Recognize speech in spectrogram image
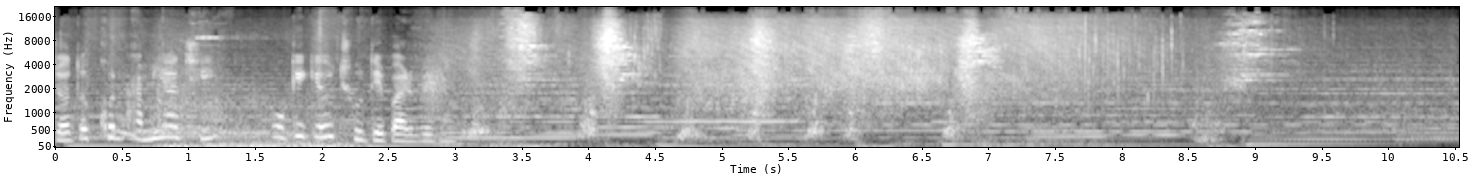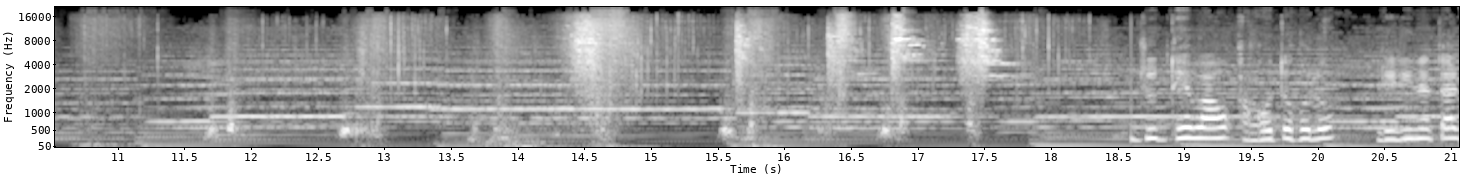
যতক্ষণ আমি আছি, ওকে কেউ ছুতে পারবে না। যুদ্ধে বাও আহত হলো লেরিনা তার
